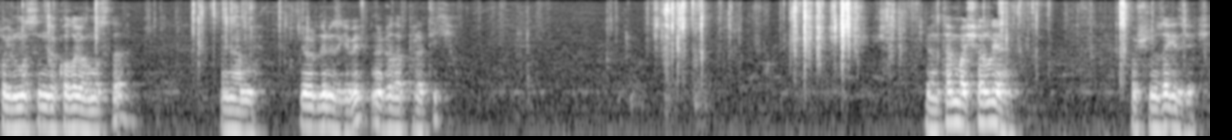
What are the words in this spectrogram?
soyulmasının da kolay olması da önemli. Gördüğünüz gibi ne kadar pratik. Yöntem başarılı yani. Hoşunuza gidecek.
